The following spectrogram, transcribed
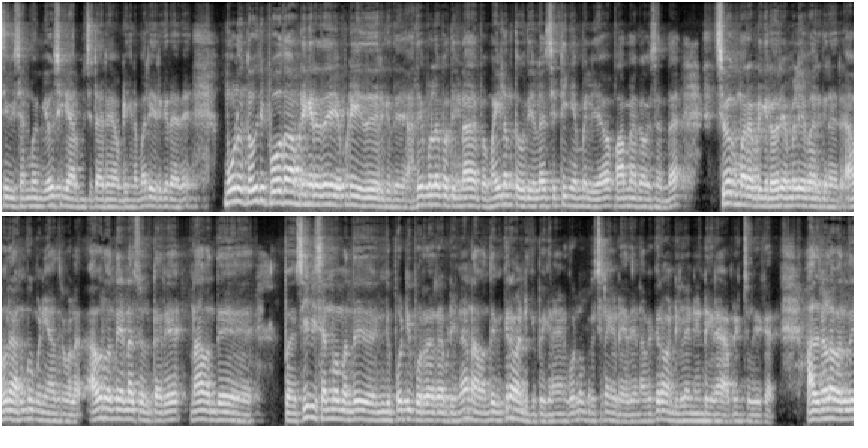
சிவி சண்முகம் யோசிக்க ஆரம்பிச்சிட்டாரு அப்படிங்கிற மாதிரி இருக்கிறாரு. மூணு தொகுதி போதும் அப்படிங்கிறது எப்படி இது இருக்குது? அதே போல் பார்த்தீங்கன்னா இப்போ மயிலம் தொகுதியில் சிட்டிங் எம்எல்ஏ பாமகவை சேர்ந்த சிவகுமார் அப்படிங்கிறவர் எம்எல்ஏவாக இருக்கிறாரு. அவர் அன்புமணி ஆதரவாளர். அவர் வந்து என்ன சொல்லிட்டாரு? நான் வந்து இப்போ சிவி சண்முகம் வந்து இங்கே போட்டி போடுறாரு அப்படின்னா நான் வந்து விக்ரவாண்டிக்கு போய்க்கிறேன். எனக்கு ஒன்றும் பிரச்சனை கிடையாது. நான் விக்ரவாண்டியில் நின்றுக்கிறேன் அப்படின்னு சொல்லியிருக்காரு. அதனால வந்து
